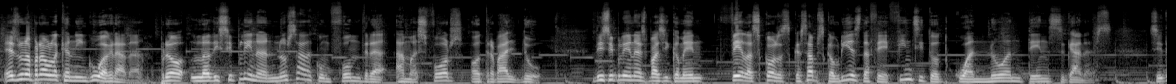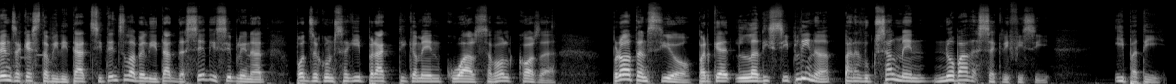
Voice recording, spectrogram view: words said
És una paraula que ningú agrada, però la disciplina no s'ha de confondre amb esforç o treball dur. Disciplina és bàsicament fer les coses que saps que hauries de fer fins i tot quan no en tens ganes. Si tens aquesta habilitat, si tens l'habilitat de ser disciplinat, pots aconseguir pràcticament qualsevol cosa. Però atenció, perquè la disciplina, paradoxalment, no va de sacrifici i patir,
